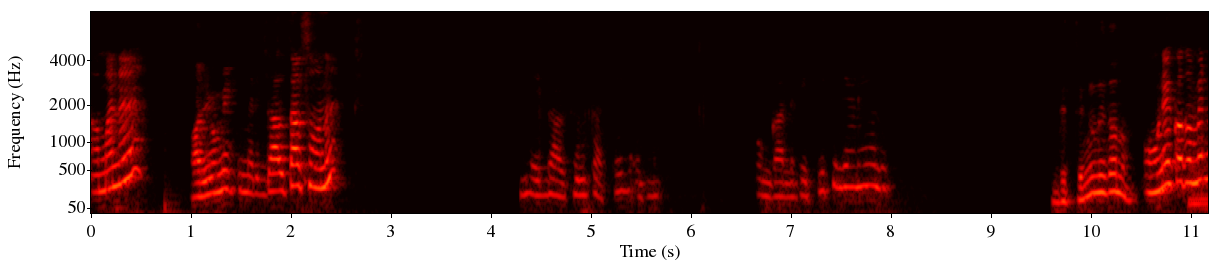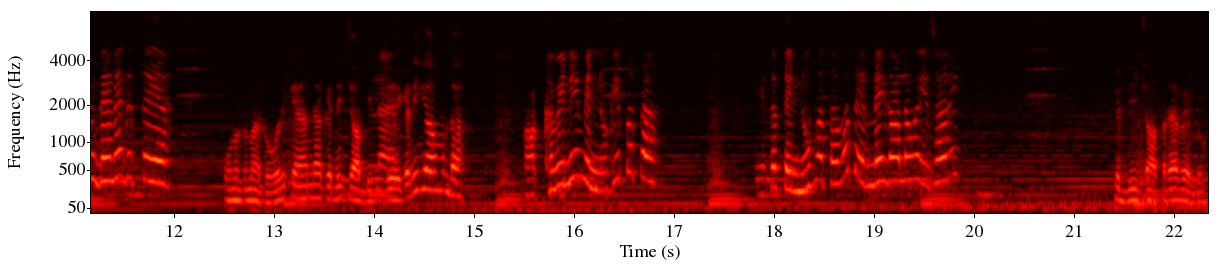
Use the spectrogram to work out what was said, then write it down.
ਅਮਨ ਹਾਂਜੀ ਮੰਮੀ? ਮੇਰੀ ਗੱਲ ਤਾਂ ਸੁਣ। ਮੇਰੀ ਗੱਲ ਸੁਣ ਕਰਕੇ ਉਹ ਗੱਲ ਕੀਤੀ ਸੀ ਗਹਿਣਿਆਂ ਦੀ? ਦਿੱਤੇ ਨੂੰ ਨਹੀਂ ਤੁਹਾਨੂੰ? ਉਹਨੇ ਕਦੋਂ ਮੈਨੂੰ ਗਹਿਣੇ ਦਿੱਤੇ ਆ? ਉਹਨੂੰ ਤਾਂ ਮੈਂ ਰੋਜ਼ ਕਹਿਣ ਦਿਆ ਕਿਦੀ ਚਾਬੀ ਲੈ। ਦੇ ਕੇ ਨਹੀਂ ਗਿਆ ਮੁੰਡਾ? ਕੱਖ ਵੀ ਨਹੀਂ ਮੈਨੂੰ ਕੀ ਪਤਾ? ਇਹ ਤਾਂ ਤੈਨੂੰ ਪਤਾ ਵਾ ਤੇਰੇ ਨਾਲ ਹੀ ਗੱਲ ਹੋਈ ਸਾਰੀ। ਕਿੱਡੀ ਚਾਤਰਿਆ ਵੇਲੋ।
